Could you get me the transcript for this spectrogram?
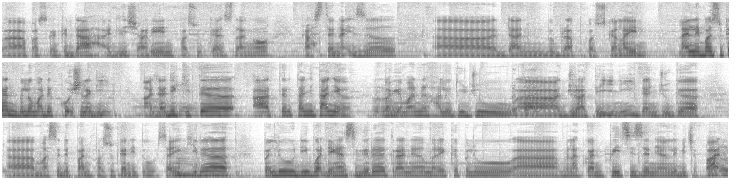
uh, pasukan Kedah, Aidil Syarin, pasukan Selangor, Caster Naizel uh, dan beberapa pasukan lain. Lain-lain pasukan belum ada coach lagi. Uh, jadi kita uh, tertanya-tanya bagaimana hala tuju uh, jurulatih ini dan juga uh, masa depan pasukan itu. Saya kira perlu dibuat dengan segera kerana mereka perlu uh, melakukan pre-season yang lebih cepat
